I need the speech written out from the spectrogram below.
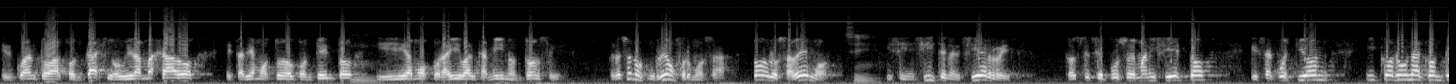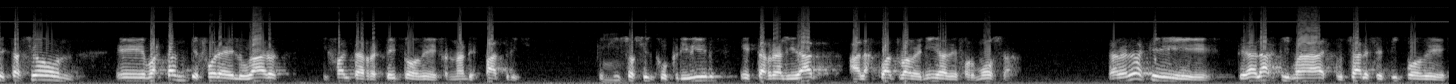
en cuanto a contagios hubieran bajado estaríamos todos contentos mm. y diríamos por ahí va el camino entonces pero eso no ocurrió en Formosa todos lo sabemos y se insiste en el cierre entonces se puso de manifiesto esa cuestión y con una contestación eh, bastante fuera de lugar y falta de respeto de Fernández Patri, que mm. quiso circunscribir esta realidad a las cuatro avenidas de Formosa. La verdad es que te da lástima escuchar ese tipo de,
